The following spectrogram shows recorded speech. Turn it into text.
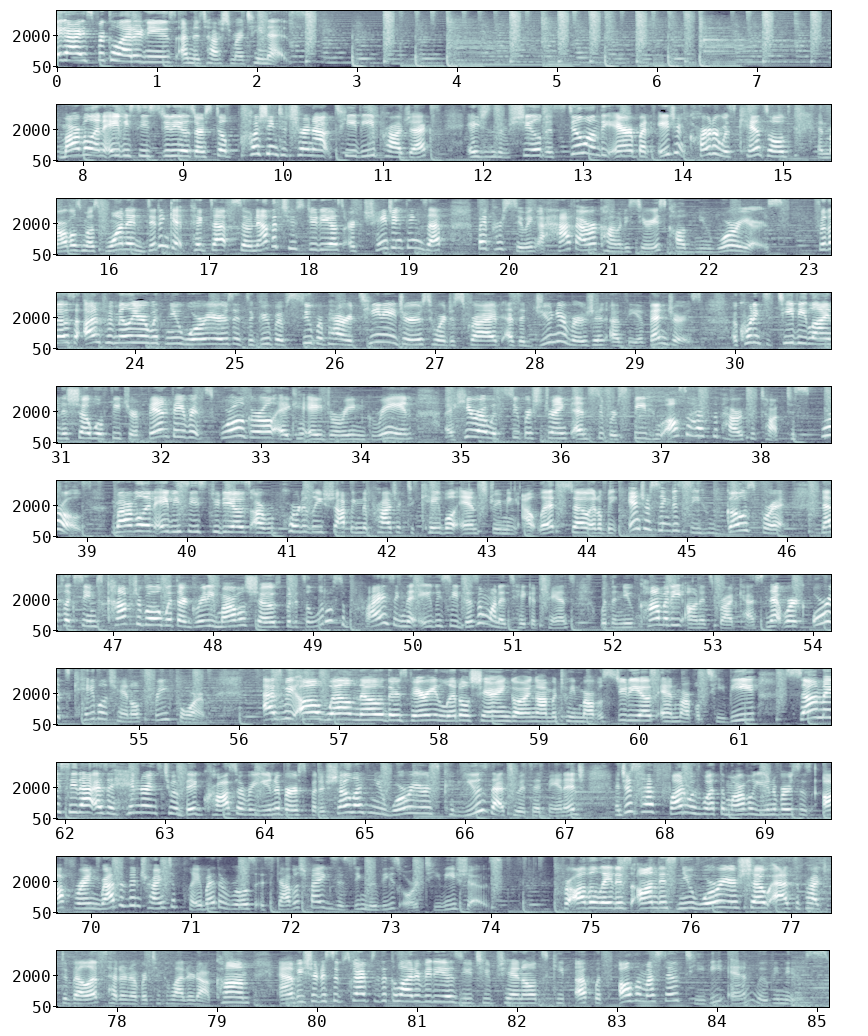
Hey guys, for Collider News, I'm Natasha Martinez. Marvel and ABC Studios are still pushing to churn out TV projects. Agents of S.H.I.E.L.D. is still on the air, but Agent Carter was canceled, and Marvel's Most Wanted didn't get picked up, so now the two studios are changing things up by pursuing a half hour comedy series called New Warriors. For those unfamiliar with New Warriors, it's a group of superpowered teenagers who are described as a junior version of the Avengers. According to TV Line, the show will feature fan favorite Squirrel Girl, aka Doreen Green, a hero with super strength and super speed who also has the power to talk to squirrels. Marvel and ABC Studios are reportedly shopping the project to cable and streaming outlets, so it'll be interesting to see who goes for it. Netflix seems comfortable with their gritty Marvel shows, but it's a little surprising that ABC doesn't want to take a chance with a new comedy on its broadcast network or its cable channel Freeform. As we all well know, there's very little sharing going on between Marvel Studios and Marvel TV. Some may see that as a hindrance to a big crossover universe, but a show like New Warriors could use that to its advantage and just have fun with what the Marvel Universe is offering rather than trying to play by the rules established by existing movies or TV shows. For all the latest on this new Warrior show as the project develops, head on over to Collider.com and be sure to subscribe to the Collider Videos YouTube channel to keep up with all the must-know TV and movie news.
